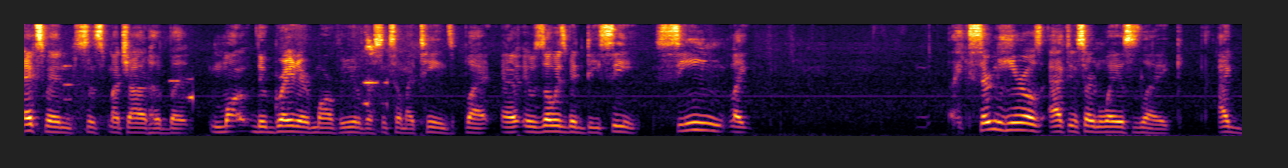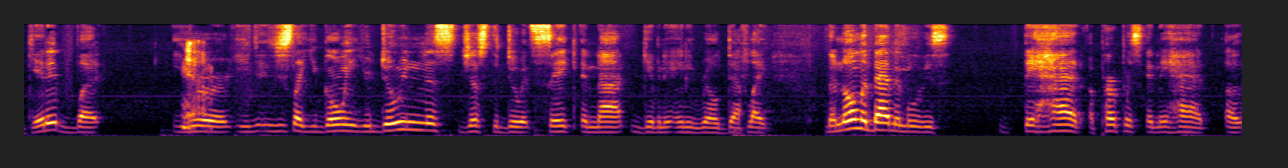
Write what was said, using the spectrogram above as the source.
X Men since my childhood, but Mar- the greater Marvel universe until my teens. But uh, it was always been DC. Seeing like like certain heroes acting certain ways is like I get it, but you're you you just like you're going you're doing this just to do its sake and not giving it any real depth like the nolan batman movies they had a purpose and they had a,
